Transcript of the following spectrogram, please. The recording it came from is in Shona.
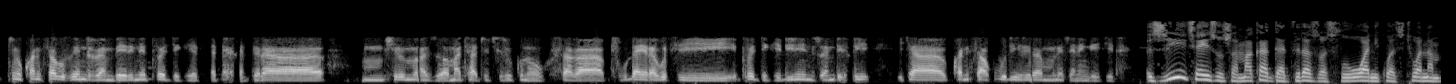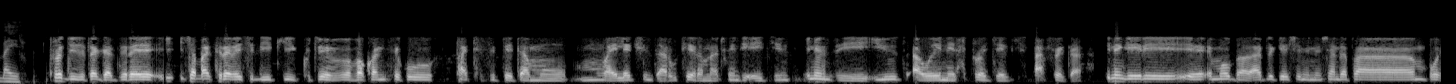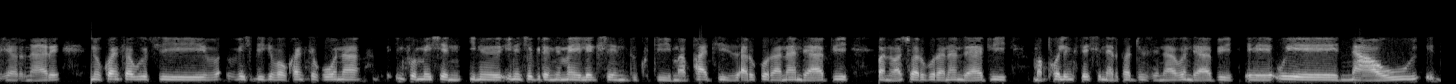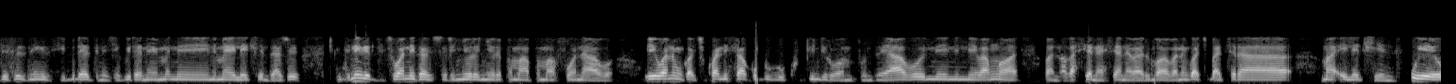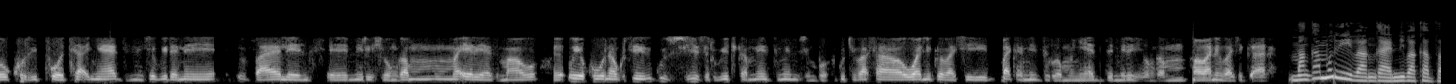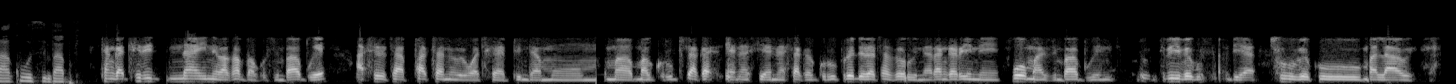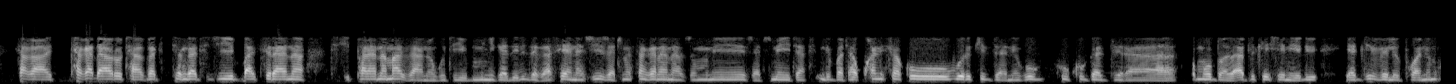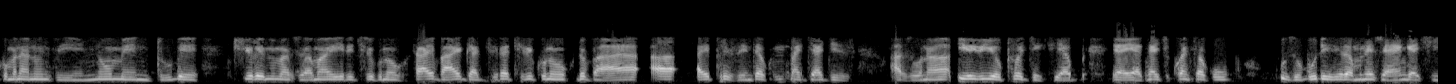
tinokwanisa kuzoenderera mberi neproject yatakagadzira mushure memazuva matatu tiri kuno saka tiri kudayira kuti project yedu inoenderera mberi ichakwanisa kubudirira mune zvanenge ichiita zvii chaizvo zvamakagadzira zvazowanikwa zvichiwana mubayiro project yatagadzira ichabatsira vechidiki kuti vakwanise kuparticipata mumaelections ari kuteera muna 2018 inonzi youth awareness project africa. Inenge iri mobile application inoshanda pambozharunhare inokwanisa kuti vechidiki vakwanise kuona information ine chekuita nemaelections kuti maparties ari kurana ndeapi vanhu vacho vari kurana ndeapi mapolling station ari padhuze navo ndeapi. E, uye nhau dzese dzinenge dzichibuda dzine chekuita nemaelections acho dzinenge dzichiwanika zviri nyore nyore pamafoni avo. Uye vanenge vachikwanisa kupindirwa mibvunzo yavo nevamwe vanhu vakasiyana siyana vanenge vachibatsira maelections uyewo kuripota nyaya dzine chekuita neviolence e, mhirizhonga mumaareas mavo e, uye kuona kuti zvii zviri kuitika mune dzimwe nzvimbo kuti vasawanikwe vachibatanidzirwa munyaya dzemhirizhonga mavanenge vachigara. Manga muri vangani vakabva kuzimbabwe? Tanga tiri nine vakabva kuzimbabwe asi tapatsanurwa tikapinda mumagroups akasiyana siyana. Saka gurupu redu ratazorwina ranga riine four mazimbabweans three vekuzambia two vekumalawi saka takadaro tanga tichibatsirana tichipanana mazano kuti munyika dzedu dzakasiyana zvii zvatinosangana nazvo mune zvatinoita. Ndobva takwanisa kuburikidza nekugadzira mobile application yedu yadevelopwa nemukomana anonzi norman dube shure memazuva maviri tiri kuno. Saaibva aigadzira tiri kuno. Ndobva aipresenta kune majudges azoona iyo iyo project yanga ichikwanisa kuzobudirira mune zvayanga ichiita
